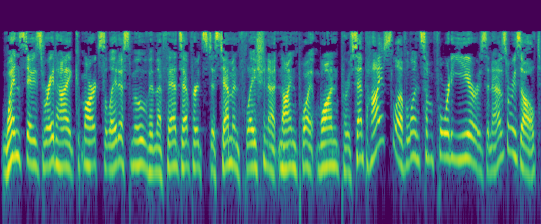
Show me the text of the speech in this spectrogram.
Wednesday's rate hike marks the latest move in the Fed's efforts to stem inflation at 9.1%, the highest level in some 40 years. And as a result,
